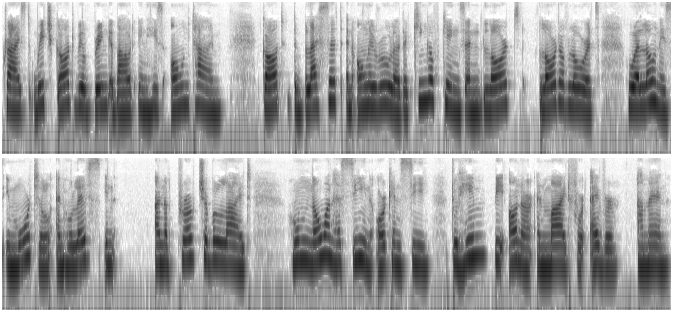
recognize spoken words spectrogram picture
Christ, which God will bring about in his own time. God, the blessed and only ruler, the King of kings and Lord Lord of lords, who alone is immortal and who lives in unapproachable light, whom no one has seen or can see, to him be honor and might for ever. Amen.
